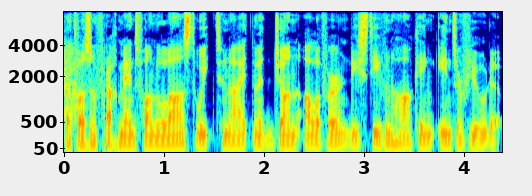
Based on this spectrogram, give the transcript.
Dat was een fragment van Last Week Tonight met John Oliver, die Stephen Hawking interviewde.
